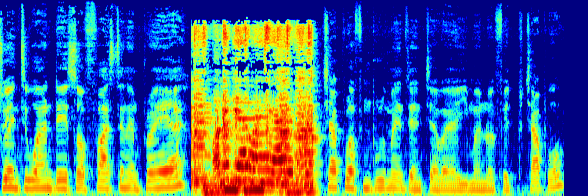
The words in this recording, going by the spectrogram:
21 days of fasting and prayer. Chapel of Improvement and Emmanuel Faith Chapel.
